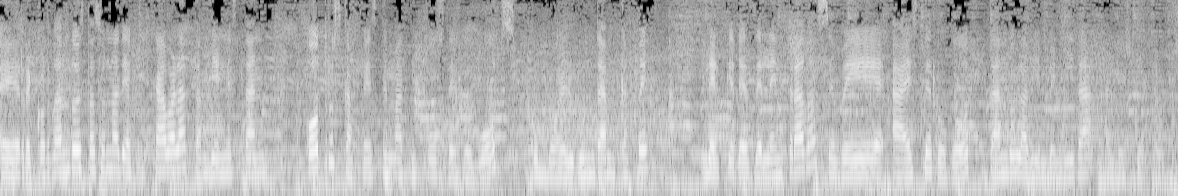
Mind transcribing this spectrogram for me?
eh, recordando esta zona de Akihabara, también están otros cafés temáticos de robots, como el Gundam Café, en el que desde la entrada se ve a este robot dando la bienvenida a los viajeros.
